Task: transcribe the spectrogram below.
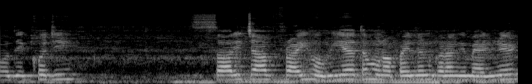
ਉਹ ਦੇਖੋ ਜੀ, ਸਾਰੀ ਚਾਂਪ ਫਰਾਈ ਹੋ ਗਈ ਹੈ, ਤਾਂ ਹੁਣ ਆਪਾਂ ਇਹਨਾਂ ਨੂੰ ਕਰਾਂਗੇ ਮੈਰੀਨੇਟ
